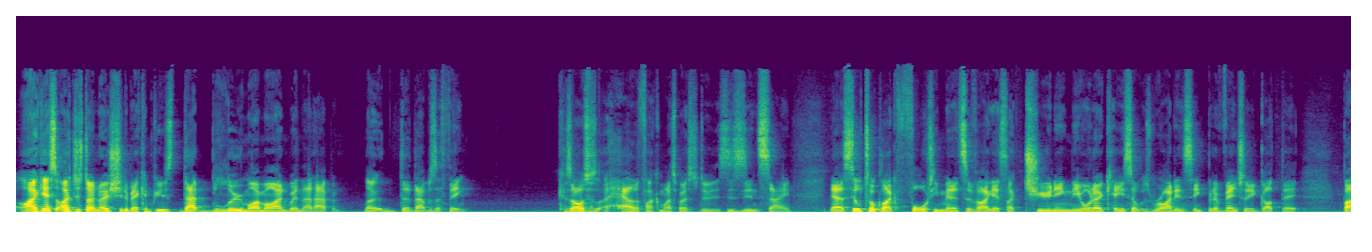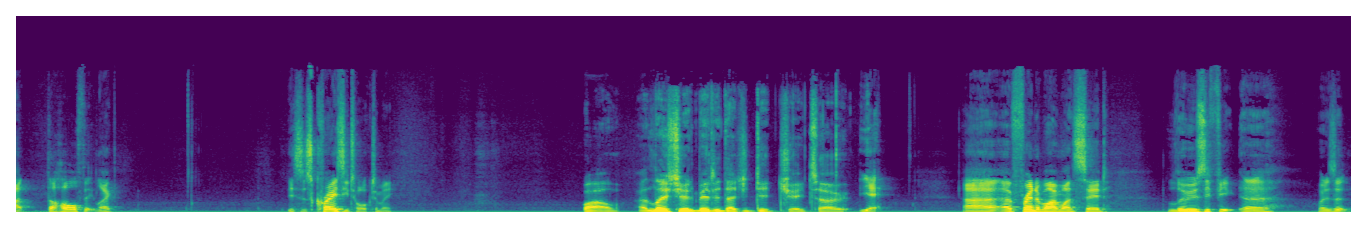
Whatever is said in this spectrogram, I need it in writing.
I guess I just don't know shit about computers. That blew my mind when that happened. Like that that was a thing. Because I was just like, how the fuck am I supposed to do this? This is insane. Now it still took like forty minutes of I guess like tuning the auto key so it was right in sync, but eventually it got there. But the whole thing, like, this is crazy talk to me. well, at least you admitted that you did cheat, so. Yeah. Uh, a friend of mine once said, "Lose if you uh, what is it?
